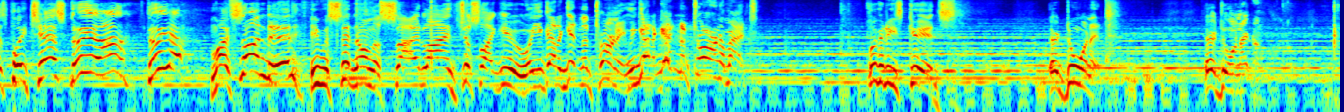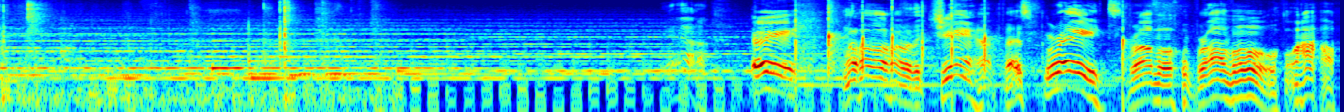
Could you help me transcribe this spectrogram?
Guys play chess, do you, huh? Do you? My son did. He was sitting on the sidelines just like you. Well, you gotta get in the tournament. You gotta get in the tournament. Look at these kids. They're doing it. They're doing it. Yeah. Hey. Oh, the champ. That's great. Bravo, bravo. Wow.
